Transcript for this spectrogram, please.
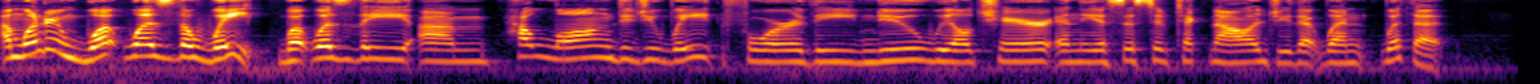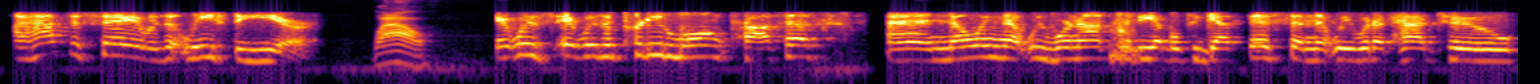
I'm wondering what was the wait? What was the um, how long did you wait for the new wheelchair and the assistive technology that went with it? I have to say it was at least a year. Wow. It was it was a pretty long process and knowing that we were not going to be able to get this and that we would have had to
